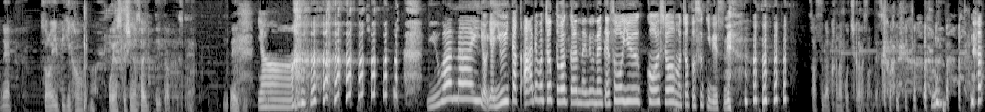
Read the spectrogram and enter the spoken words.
うね。その一匹買うからお安くしなさいって言ったわけですね。いやー。言わないよ。いや、言いたか、あー、でもちょっとわかんない。でもなんかそういう交渉もちょっと好きですね。さすが金子力さんですからね。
